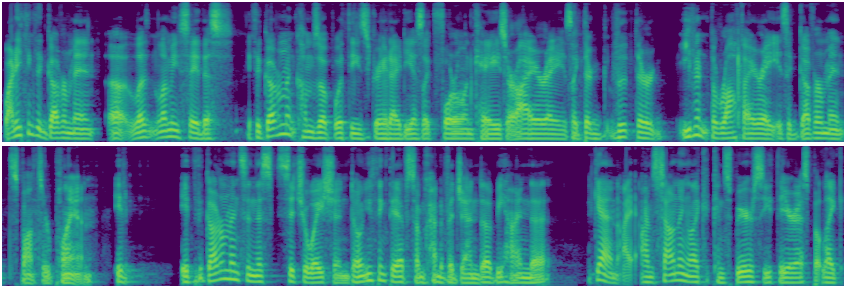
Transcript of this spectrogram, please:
why do you think the government uh, let, let me say this if the government comes up with these great ideas like 401ks or iras like they're they're even the roth ira is a government sponsored plan if if the government's in this situation don't you think they have some kind of agenda behind it again, I, I'm sounding like a conspiracy theorist, but like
